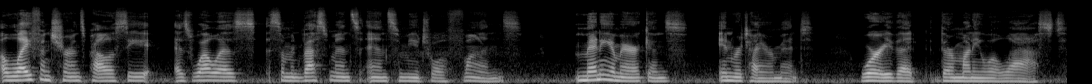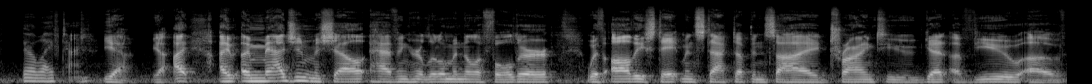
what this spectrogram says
a life insurance policy as well as some investments and some mutual funds. Many Americans in retirement worry that their money will last their lifetime. Yeah, yeah. I, I imagine Michelle having her little manila folder with all these statements stacked up inside, trying to get a view of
